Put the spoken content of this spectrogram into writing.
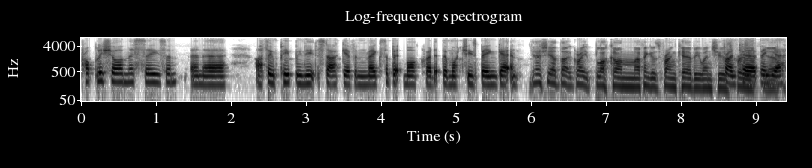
probably shown this season, and uh, I think people need to start giving Megs a bit more credit than what she's been getting. Yeah, she had that great block on, I think it was Fran Kirby when she was Fran free. Kirby, yeah. yeah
